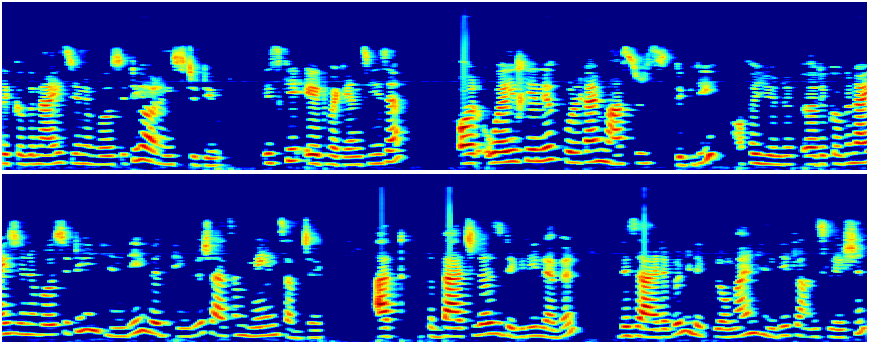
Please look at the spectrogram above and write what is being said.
recognise university और इंस्टीट्यूट इसकी एट वैकेंसीज हैं और ओएल के लिए full time master's degree of a recognise university in Hindi with English as a main subject at the bachelor's degree level desirable diploma in Hindi translation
